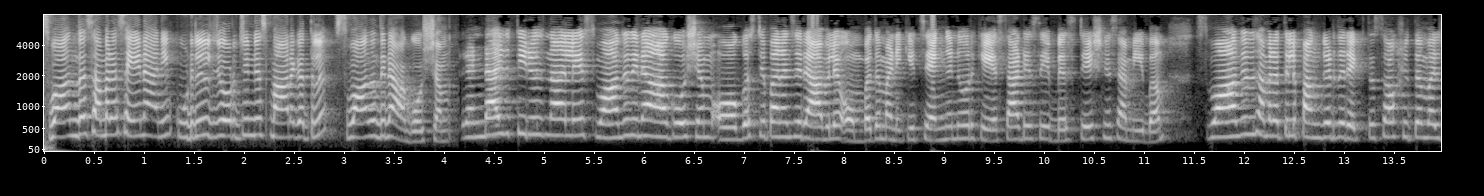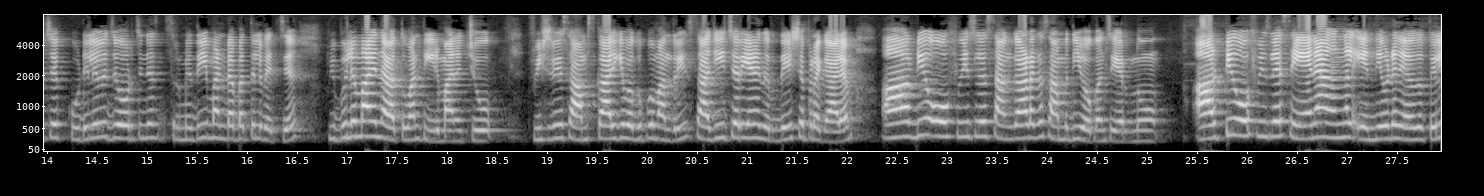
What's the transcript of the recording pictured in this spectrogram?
സ്വാതന്ത്ര്യ സമര സേനാനി കുടിലിൽ ജോർജിന്റെ സ്മാരകത്തിൽ സ്വാതന്ത്ര്യദിന ആഘോഷം രണ്ടായിരത്തി ഇരുപത്തിനാലിലെ സ്വാതന്ത്ര്യദിന ആഘോഷം ഓഗസ്റ്റ് പതിനഞ്ച് രാവിലെ ഒമ്പത് മണിക്ക് Chengannur K S R T C bus സ്റ്റേഷന് സമീപം സ്വാതന്ത്ര്യ സമരത്തിൽ പങ്കെടുത്ത് രക്തസാക്ഷിത്വം വരിച്ച കുടിലിൽ ജോർജിന്റെ സ്മൃതി മണ്ഡപത്തിൽ വെച്ച് വിപുലമായി നടത്തുവാൻ തീരുമാനിച്ചു. ഫിഷറി സാംസ്കാരിക വകുപ്പ് മന്ത്രി സജി ചെറിയുടെ നിർദ്ദേശപ്രകാരം ആർ ഡി ഒ ഓഫീസിലെ സംഘാടക സമിതി യോഗം ചേർന്നു. ആർ ടി ഒ ഓഫീസിലെ സേനാംഗങ്ങൾ എന്നിവരുടെ നേതൃത്വത്തിൽ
